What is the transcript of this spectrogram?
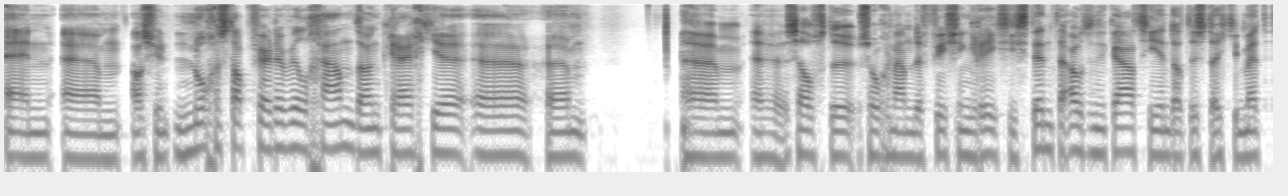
En um, als je nog een stap verder wil gaan, dan krijg je uh, um, um, uh, zelfs de zogenaamde phishing-resistente authenticatie. En dat is dat je met,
